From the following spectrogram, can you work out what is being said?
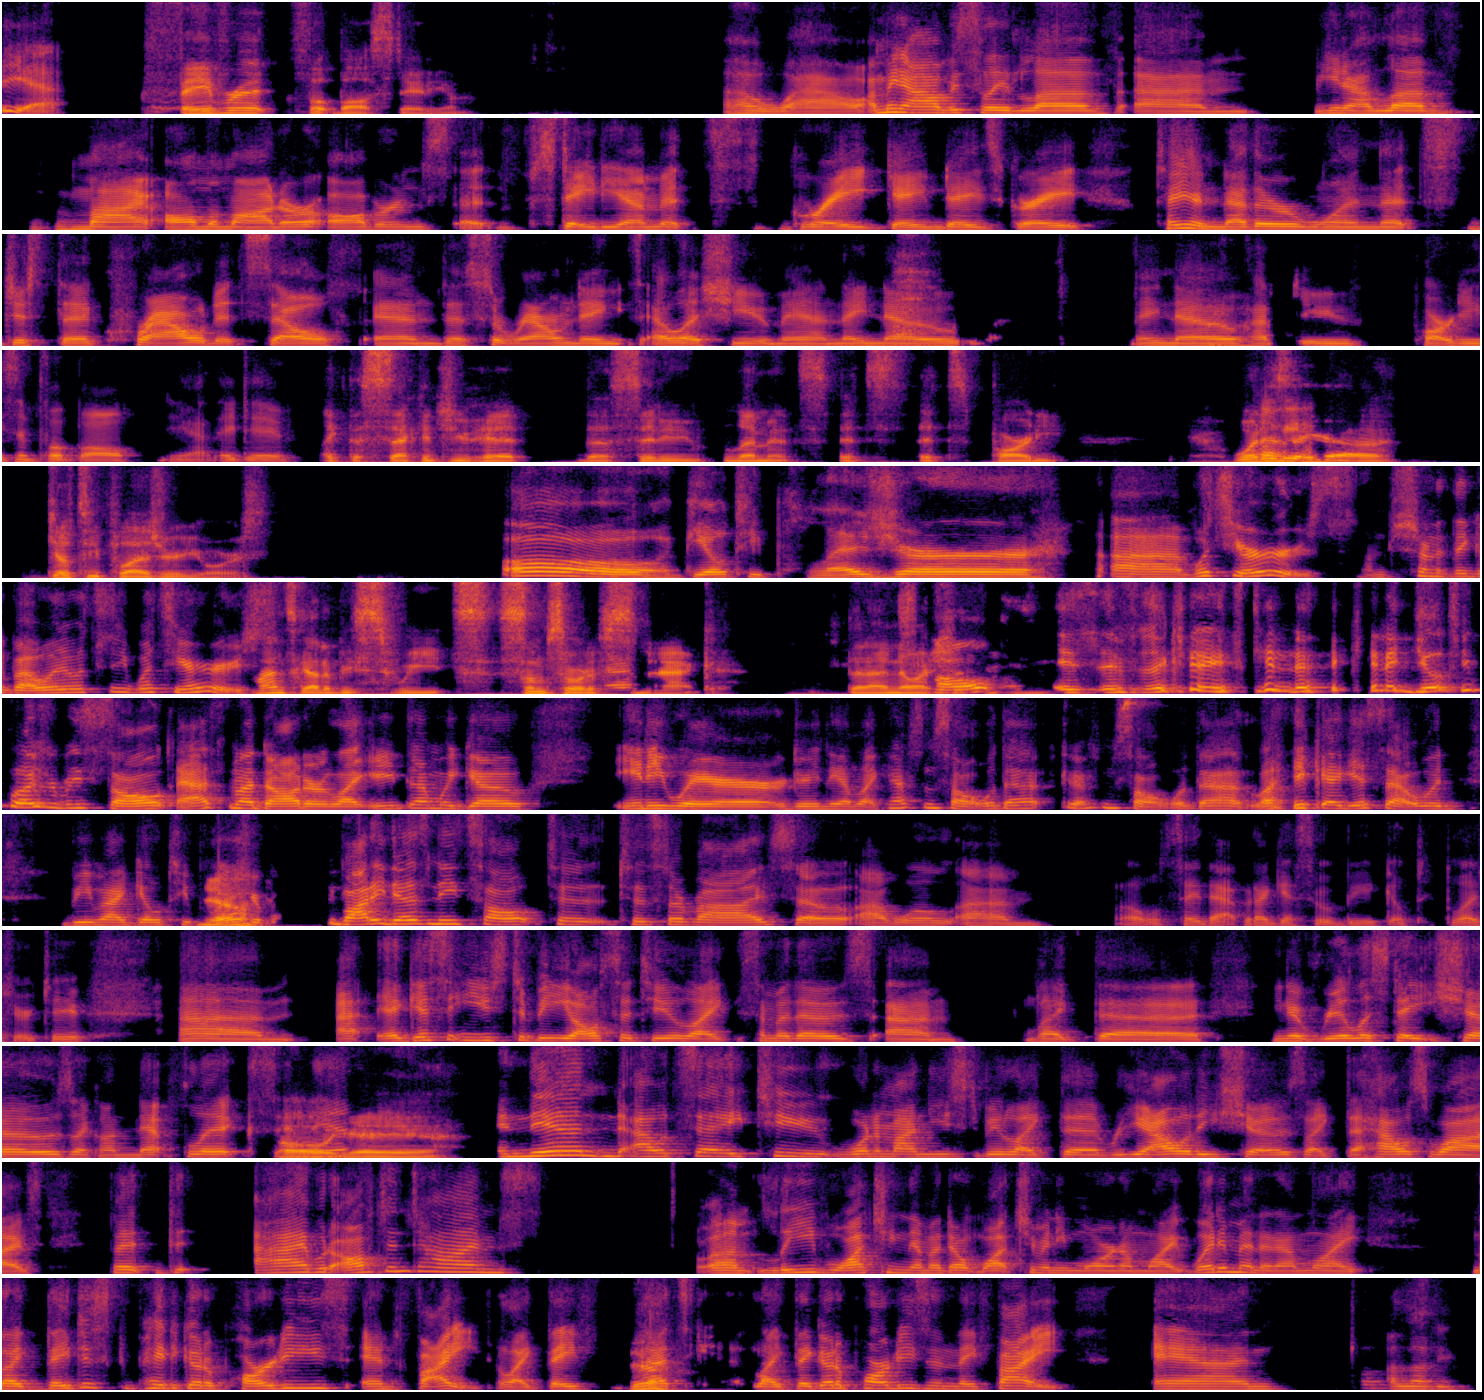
yeah. Favorite football stadium. Oh wow! I mean, I obviously love, um, you know, I love my alma mater, Auburn's uh, stadium. It's great. Game day's great tell you another one that's just the crowd itself and the surrounding it's lsu man they know they know how to do parties in football yeah they do like the second you hit the city limits it's it's party What oh, is yeah. a uh, guilty pleasure yours Oh, guilty pleasure. Um, what's yours? I'm just trying to think about what, what's what's yours. Mine's got to be sweets, some sort of snack that I know salt I should. Is if it's can, can a guilty pleasure be salt? Ask my daughter. Like anytime we go anywhere or do anything, I'm like, have some salt with that. Can I have some salt with that? Like I guess that would be my guilty pleasure. Yeah. The body does need salt to to survive, so I will um I will say that, but I guess it would be a guilty pleasure too. Um, I, I guess it used to be also too like some of those um like the you know real estate shows like on Netflix. And oh then, yeah, yeah. And then I would say too, one of mine used to be like the reality shows, like the Housewives. But th- I would oftentimes um, leave watching them. I don't watch them anymore, and I'm like, wait a minute. I'm like, like they just pay to go to parties and fight. Like they, yeah. that's it. like they go to parties and they fight and I love you.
